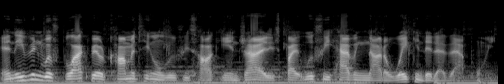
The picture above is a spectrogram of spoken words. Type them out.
and even with Blackbeard commenting on Luffy's Haki and Jai despite Luffy having not awakened it at that point.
